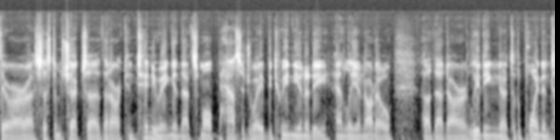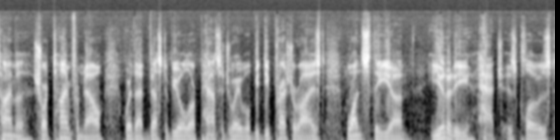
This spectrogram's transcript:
There are uh, systems checks uh, that are continuing in that small passageway between Unity and Leonardo uh, that are leading uh, to the point in time, a short time from now, where that vestibule or passageway will be depressurized once the uh, Unity hatch is closed.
